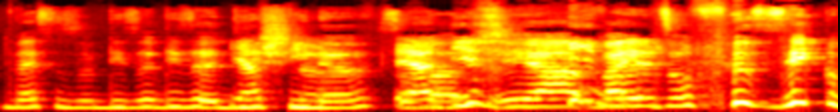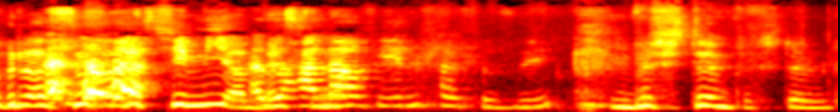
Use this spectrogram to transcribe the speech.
Weißt du, so diese, diese, die Ja, Schiene. stimmt. Ja, die Schiene. Ja, weil so Physik oder so oder Chemie am Also besten. Hannah auf jeden Fall Physik. Bestimmt, bestimmt.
